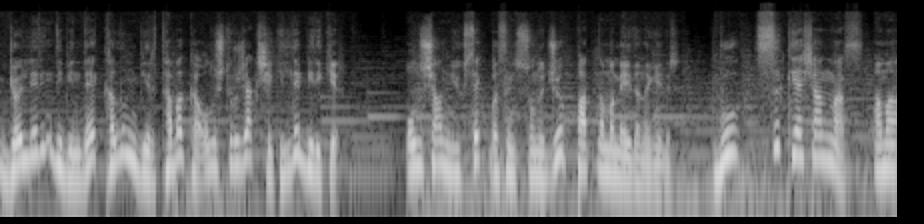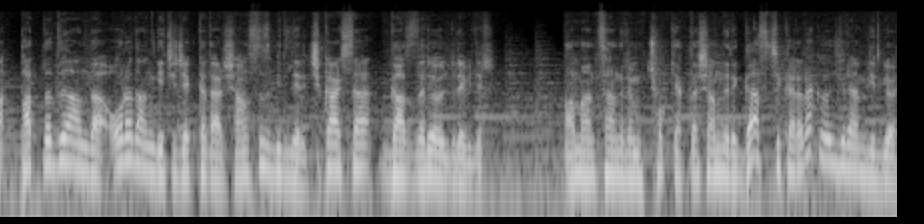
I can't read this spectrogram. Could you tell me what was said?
göllerin dibinde kalın bir tabaka oluşturacak şekilde birikir. Oluşan yüksek basınç sonucu patlama meydana gelir. Bu sık yaşanmaz ama patladığı anda oradan geçecek kadar şanssız birileri çıkarsa gazları öldürebilir. Aman tanrım çok yaklaşanları gaz çıkararak öldüren bir göl.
